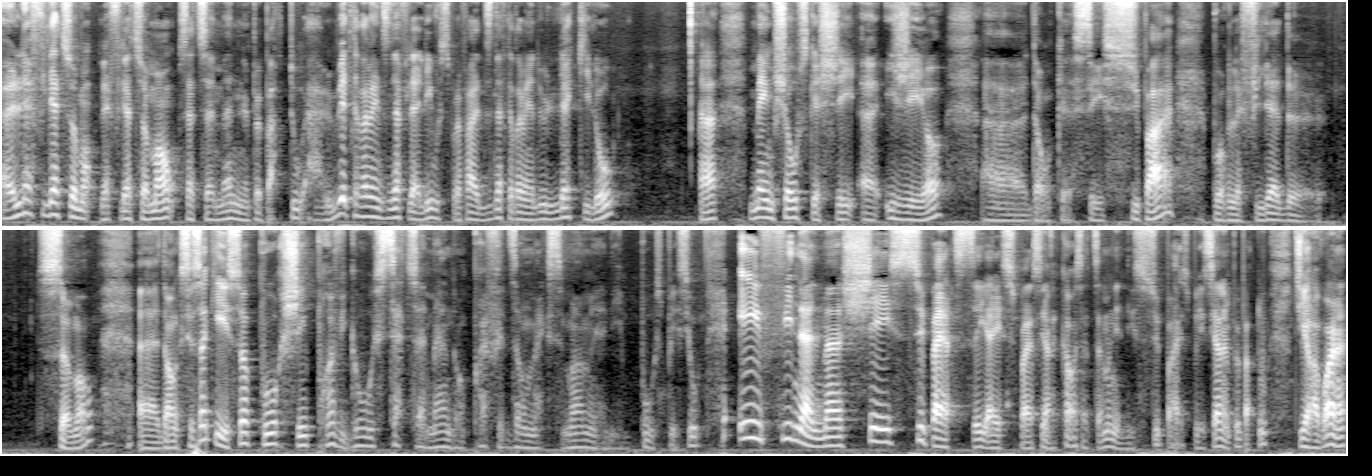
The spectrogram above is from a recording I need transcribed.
euh, le filet de saumon. Le filet de saumon, cette semaine, un peu partout, à 8,99 la livre, ou si tu préfères 19,82 le kilo. Hein? Même chose que chez euh, IGA. donc, c'est super pour le filet de saumon. Euh, donc, c'est ça qui est ça pour chez Provigo cette semaine. Donc, profitez-en au maximum. Il y a des beaux spéciaux. Et finalement, chez Super C. Hey, Super C, encore cette semaine, il y a des super spéciales un peu partout. Tu iras voir hein,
